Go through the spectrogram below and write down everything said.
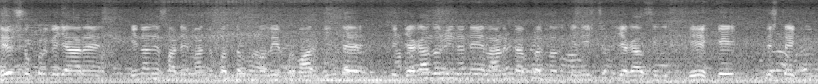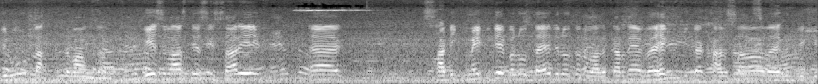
ਫਿਰ ਸ਼ੁਕਰਗੁਜ਼ਾਰ ਹੈ। ਇਹਨਾਂ ਨੇ ਸਾਡੇ ਮੰਗ ਪੱਤਰ ਨੂੰ ਉਹਨਾਂ ਦੇ ਪ੍ਰਵਾਨ ਕੀਤਾ ਹੈ ਤੇ ਜਗ੍ਹਾ ਦਾ ਵੀ ਇਹਨਾਂ ਨੇ ਐਲਾਨ ਕਰਤਾ ਉਹਨਾਂ ਦੀ ਨਿਸ਼ਚਿਤ ਜਗ੍ਹਾ ਸੀ ਦੇਖ ਕੇ ਤੇ ਸਟੈਚੂ ਜ਼ਰੂਰ ਲਾ- ਲਵਾਉਂਗਾ ਇਸ ਵਾਸਤੇ ਅਸੀਂ ਸਾਰੇ ਸਾਡੀ ਕਮੇਟੀ ਦੇ ਵੱਲੋਂ ਤਹਿ ਦਿਲੋਂ ਧੰਨਵਾਦ ਕਰਦੇ ਹਾਂ। ਵਾਹਿਗੁਰੂ ਜੀ ਕਾ ਖਾਲਸਾ, ਵਾਹਿਗੁਰੂ ਜੀ ਕੀ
